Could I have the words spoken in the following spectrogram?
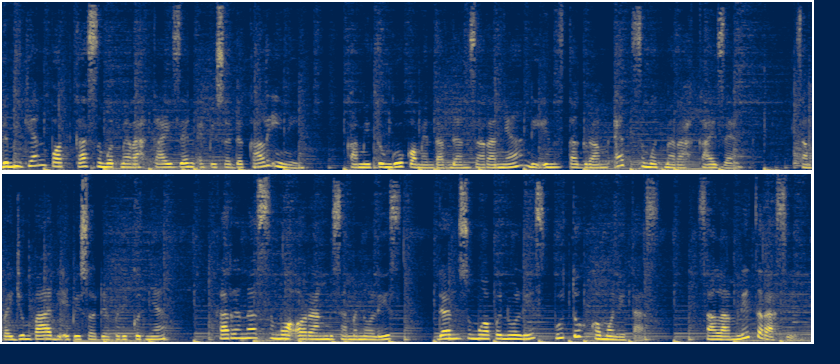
Demikian podcast Semut Merah Kaizen episode kali ini. Kami tunggu komentar dan sarannya di Instagram @semutmerahkaizen. Sampai jumpa di episode berikutnya. Karena semua orang bisa menulis dan semua penulis butuh komunitas. Salam literasi.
